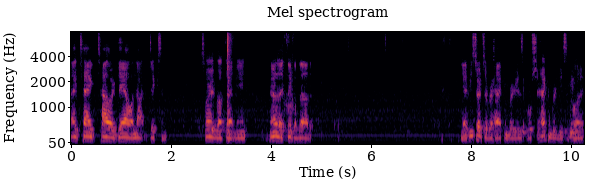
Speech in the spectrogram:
I tagged Tyler Dale and not Dixon. Sorry about that, man. Now that I think about it. Yeah, if he starts over Hackenberg, it's bullshit. Hackenberg needs to play.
